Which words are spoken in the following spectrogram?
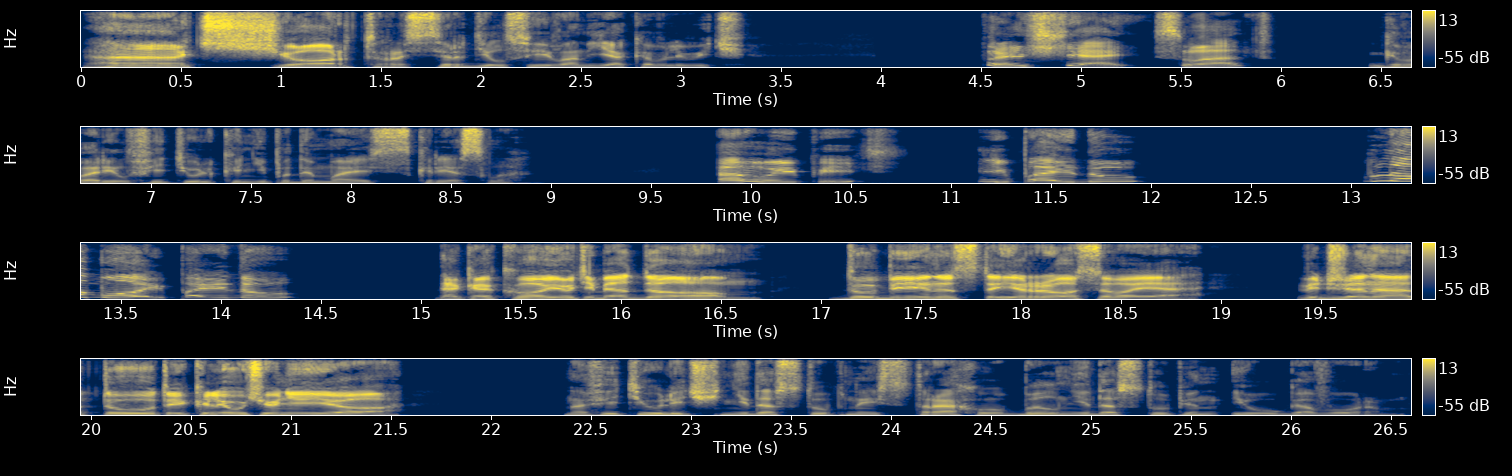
«А, черт!» — рассердился Иван Яковлевич. «Прощай, сват!» — говорил Фитюлька, не подымаясь с кресла. «А выпить не пойду. Домой пойду». «Да какой у тебя дом? Дубина стаиросовая! Ведь жена тут и ключ у нее!» Но Фитюлич, недоступный страху, был недоступен и уговором.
